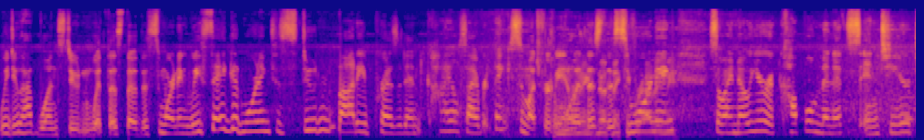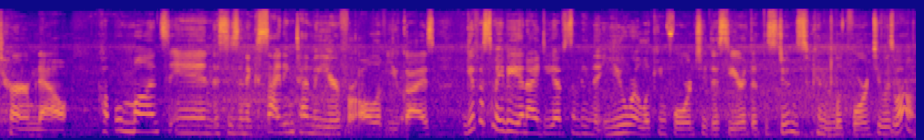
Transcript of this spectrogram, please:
We do have one student with us, though, this morning. We say good morning to Student Body President Kyle Seibert. Thank you so much for good being morning. with us no, this morning. So I know you're a couple minutes into your term now a couple months in. This is an exciting time of year for all of you guys. Give us maybe an idea of something that you are looking forward to this year that the students can look forward to as well.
